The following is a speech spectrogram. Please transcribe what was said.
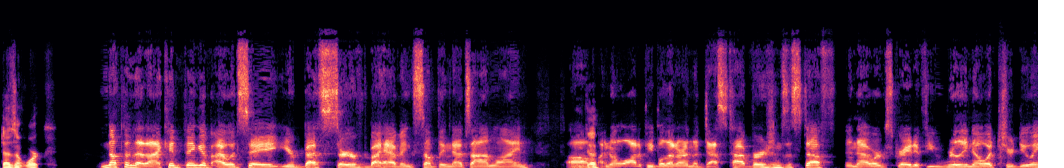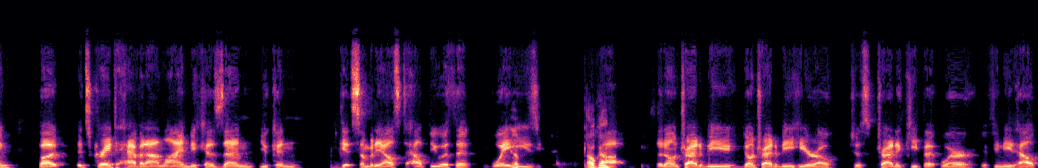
doesn't work? Nothing that I can think of. I would say you're best served by having something that's online. Um, okay. I know a lot of people that are on the desktop versions of stuff, and that works great if you really know what you're doing. But it's great to have it online because then you can get somebody else to help you with it way yep. easier. Okay. Uh, so don't try to be don't try to be a hero. Just try to keep it where if you need help,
